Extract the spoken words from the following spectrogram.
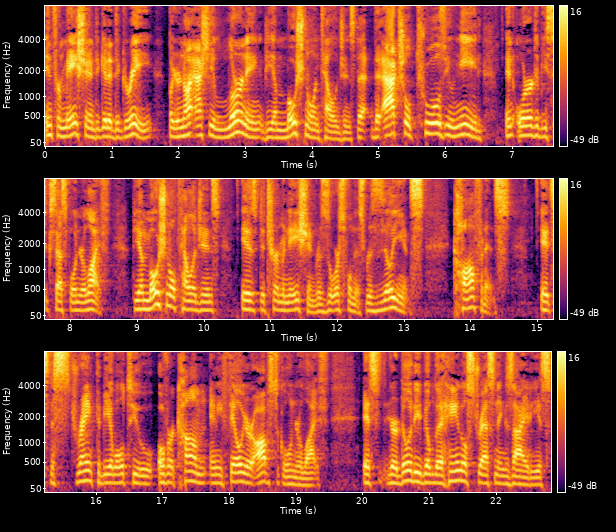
information to get a degree, but you're not actually learning the emotional intelligence, the, the actual tools you need in order to be successful in your life. The emotional intelligence is determination, resourcefulness, resilience, confidence, it's the strength to be able to overcome any failure or obstacle in your life. It's your ability to be able to handle stress and anxiety. It's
